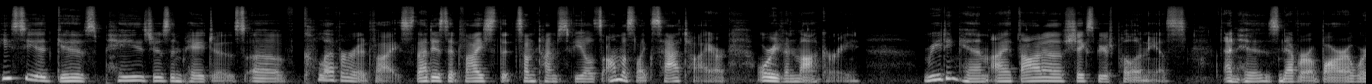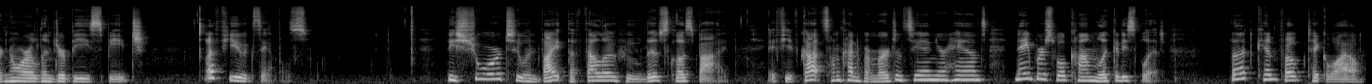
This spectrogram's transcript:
Hesiod gives pages and pages of clever advice. That is, advice that sometimes feels almost like satire or even mockery. Reading him, I thought of Shakespeare's Polonius and his Never a Borrower nor a Lender Be speech. A few examples. Be sure to invite the fellow who lives close by. If you've got some kind of emergency in your hands, neighbors will come lickety split. But kinfolk take a while.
